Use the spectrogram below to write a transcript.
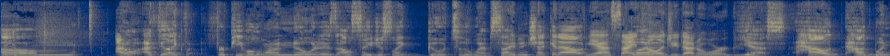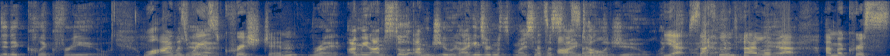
I don't. I feel like for people who want to know what it is, I'll say just like go to the website and check it out. yeah, But- Scientology.org. yes. How how when did it click for you? Well, I was That- raised Christian. Right. I mean, I'm still I'm Jewish. I consider myself That's a awesome. Scientologist Jew. Like, Yeah, Simon, I love Yeah. that. I'm a Chris.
